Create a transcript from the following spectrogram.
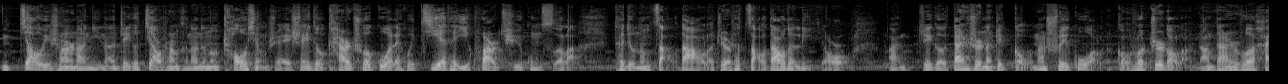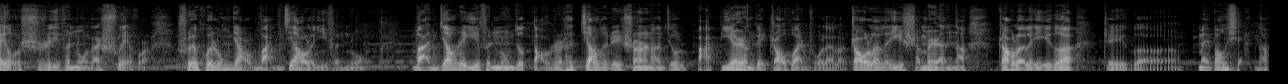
你叫一声呢，你呢这个叫声可能就能吵醒谁，谁就开着车过来会接他一块儿去公司了，他就能早到了，这是他早到的理由啊。这个但是呢，这狗呢睡过了，狗说知道了，然后但是说还有十几分钟我再睡会儿，睡回笼觉，晚叫了一分钟。晚叫这一分钟，就导致他叫的这声呢，就把别人给召唤出来了。招来了一什么人呢？招来了一个这个卖保险的。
